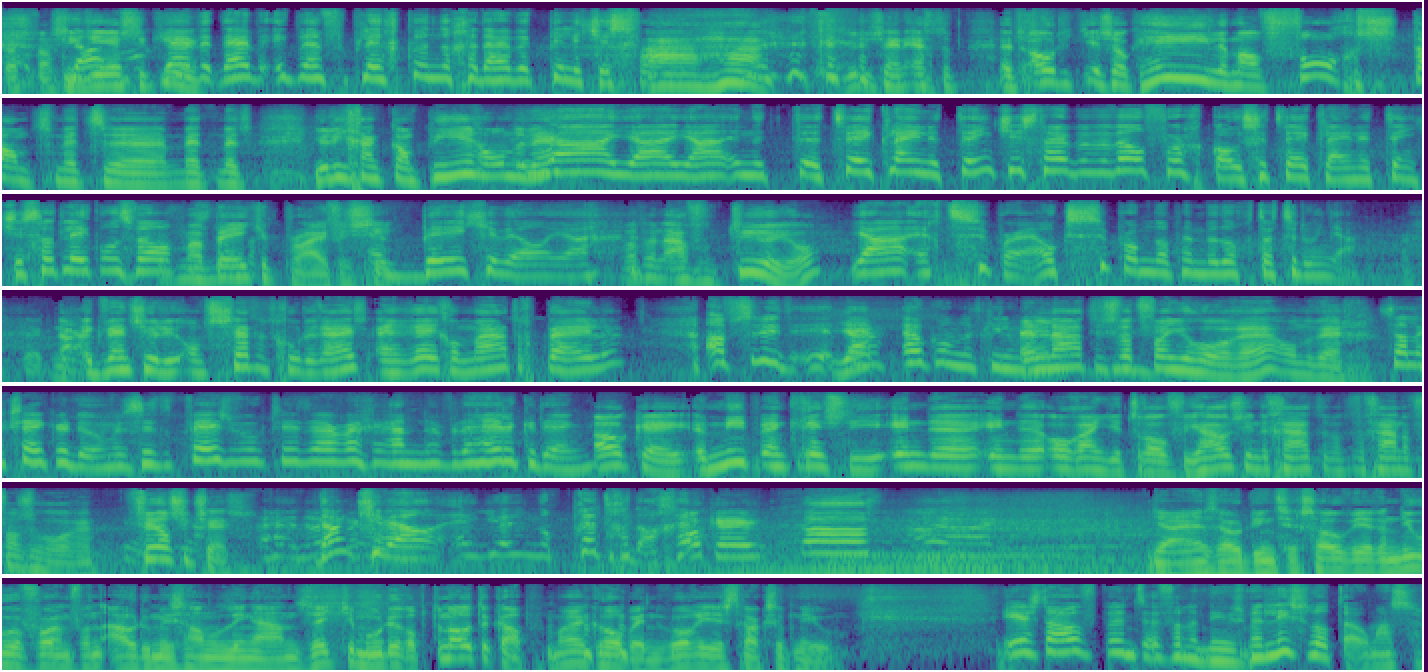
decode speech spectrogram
Dat was niet Nou, de eerste keer. daar ik ben verpleegkundige, daar heb ik pilletjes voor. Aha, jullie zijn echt... Het, het autootje is ook helemaal volgestampt met, eh, met, met... Jullie gaan kamperen onderweg? Ja, ja, ja. In de t- twee kleine tentjes, daar hebben we wel voor gekozen. Twee kleine tentjes. Dat leek ons wel Maar een beetje privacy. Een beetje wel, ja. Wat een avontuur, joh. Ja, echt super. Ook super om dat met mijn dochter te doen, ja. Nou, ik wens jullie ontzettend goede reis en regelmatig peilen. Absoluut. Ja? El- Elke 100 kilometer. En laat eens wat van je horen, hè, onderweg. Dat zal ik zeker doen. We zitten op Facebook, Twitter, we gaan over de hele ding. Oké, eh, Miep en Christy in de, in de Oranje Trophy. Hou ze in de gaten, want we gaan nog van ze horen. Veel succes. Dankjewel. En jullie nog prettige dag, hè? Oké, dag. Ja, en zo dient zich zo weer een nieuwe vorm van oude mishandeling aan. Zet je moeder op de motorkap. Mark Robin, hoor je straks opnieuw. Eerste hoofdpunt van het nieuws met Lieselot Thomas.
